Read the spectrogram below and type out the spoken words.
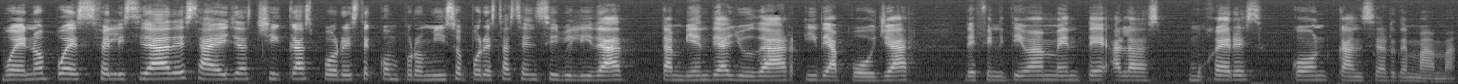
Bueno, pues felicidades a ellas chicas por este compromiso, por esta sensibilidad también de ayudar y de apoyar definitivamente a las mujeres con cáncer de mama.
